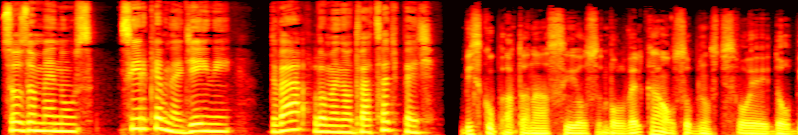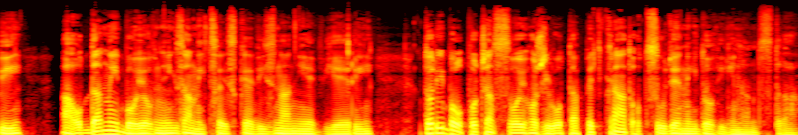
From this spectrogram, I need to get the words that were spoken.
Sozomenus, Církevné dejiny 2 lomeno 25 Biskup Atanásios bol veľká osobnosť svojej doby a oddaný bojovník za nicejské vyznanie viery, ktorý bol počas svojho života 5 krát odsúdený do výhnanstva.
